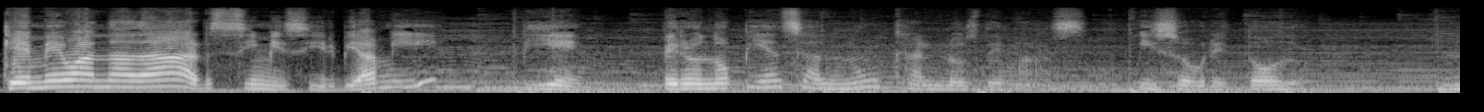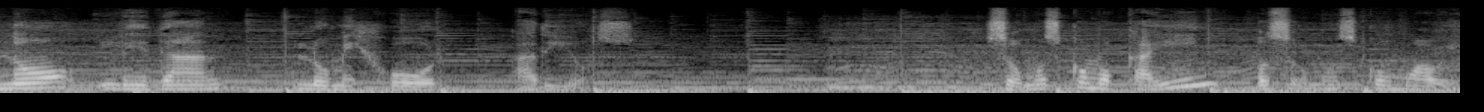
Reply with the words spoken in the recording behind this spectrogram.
¿Qué me van a dar? Si me sirve a mí, bien, pero no piensan nunca en los demás. Y sobre todo, no le dan lo mejor a Dios. ¿Somos como Caín o somos como Abel?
